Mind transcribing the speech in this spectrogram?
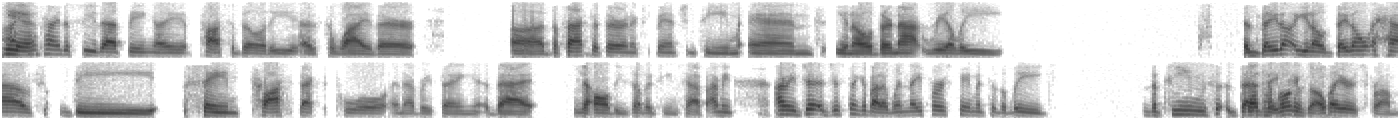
I Yeah. can kind of see that being a possibility as to why they're uh the fact that they're an expansion team and you know they're not really they don't you know they don't have the same prospect pool and everything that No. all these other teams have. I mean, I mean, j- just think about it. When they first came into the league, the teams that they picked ago. players from,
